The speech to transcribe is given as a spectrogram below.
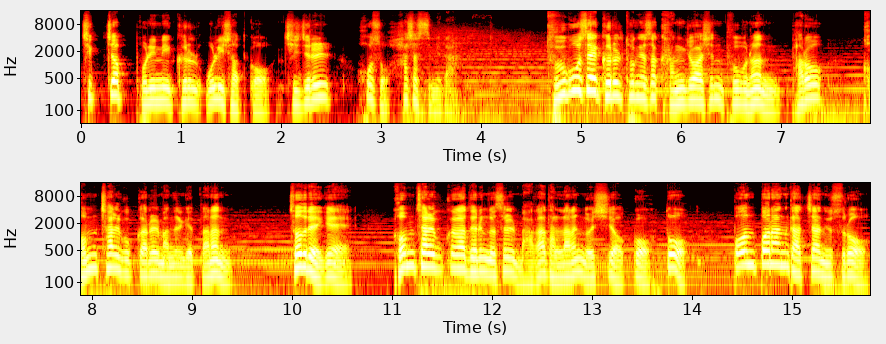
직접 본인이 글을 올리셨고 지지를 호소하셨습니다. 두 곳의 글을 통해서 강조하신 부분은 바로 검찰 국가를 만들겠다는 저들에게 검찰 국가가 되는 것을 막아달라는 것이었고 또 뻔뻔한 가짜 뉴스로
